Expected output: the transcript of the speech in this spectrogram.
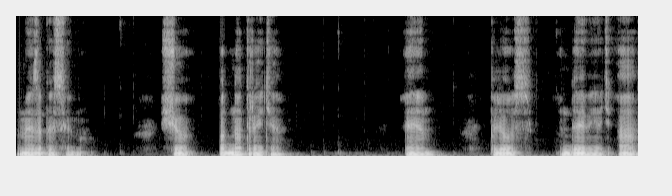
ми записуємо, що 1 третя m плюс 9а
